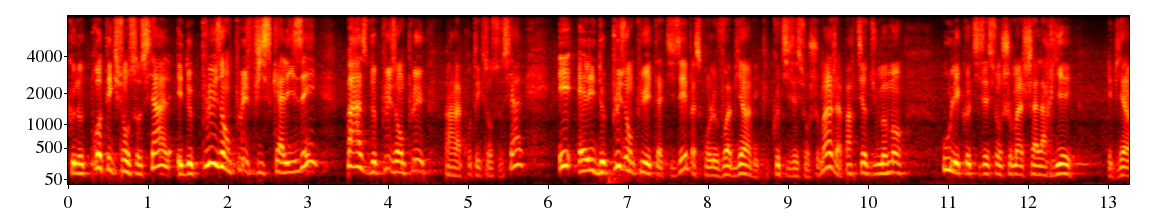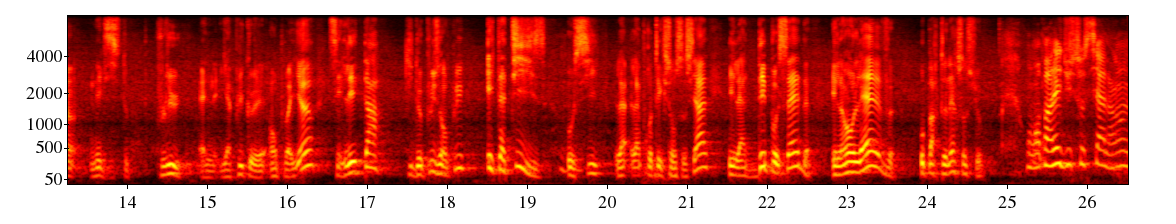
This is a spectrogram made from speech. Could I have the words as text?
que notre protection sociale est de plus en plus fiscalisée, passe de plus en plus par la protection sociale, et elle est de plus en plus étatisée, parce qu'on le voit bien avec les cotisations chômage, à partir du moment où les cotisations chômage salariées eh bien, n'existent plus, il n'y a plus que employeurs, c'est l'État qui de plus en plus étatise aussi la, la protection sociale et la dépossède et l'enlève aux partenaires sociaux. On va parler du social, hein,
